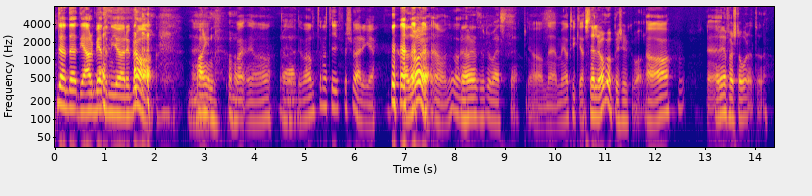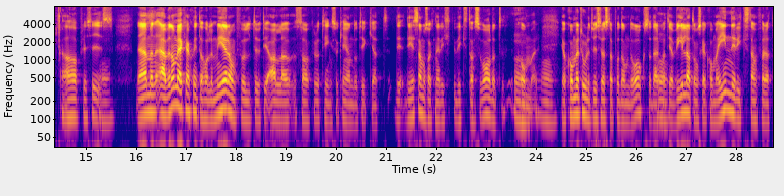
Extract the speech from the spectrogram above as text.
det, det, det arbetet ni gör är bra. Mine. Va- Ja, det, det var alternativ för Sverige. Ja, det var det. Ja, det var det. Ja, jag trodde det var SD. Ja, nej, men jag tycker att... Ställer de upp i kyrkoval? Ja, Är det första året eller? Ja, precis. Nej, men även om jag kanske inte håller med dem fullt ut i alla saker och ting så kan jag ändå tycka att det, det är samma sak när riks- riksdagsvalet kommer. Jag kommer troligtvis rösta på dem då också därför att jag vill att de ska komma in i riksdagen för att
